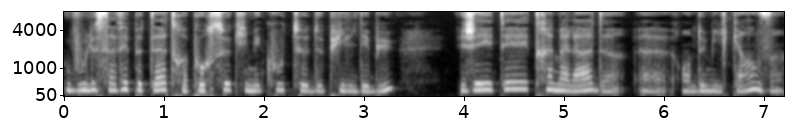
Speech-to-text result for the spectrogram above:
Vous le savez peut-être pour ceux qui m'écoutent depuis le début, j'ai été très malade euh, en 2015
